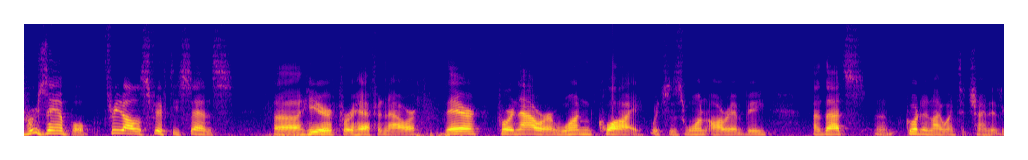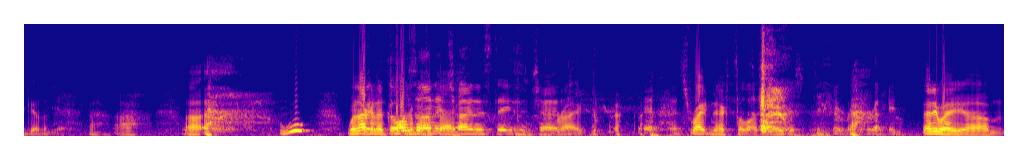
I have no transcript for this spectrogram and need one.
For example, three dollars fifty cents uh, here for half an hour, there for an hour, one kuai, which is one RMB, and that's uh, Gordon and I went to China together. Yeah. Uh, uh, we're not going to talk goes about on in China stays in China. Right. it's right next to Las Vegas. right. Anyway, um,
